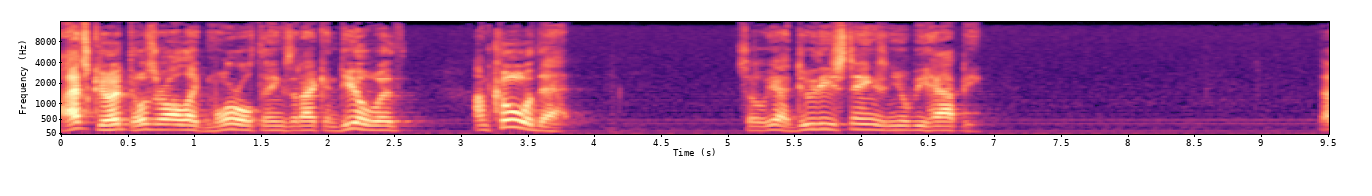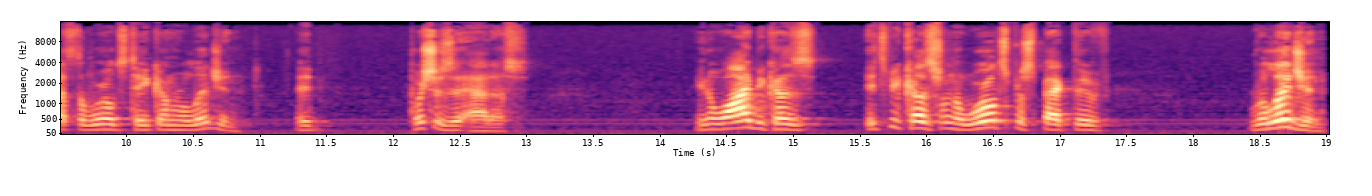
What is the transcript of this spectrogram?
Oh, that's good. Those are all like moral things that I can deal with. I'm cool with that. So, yeah, do these things and you'll be happy. That's the world's take on religion. It pushes it at us. You know why? Because it's because, from the world's perspective, religion,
